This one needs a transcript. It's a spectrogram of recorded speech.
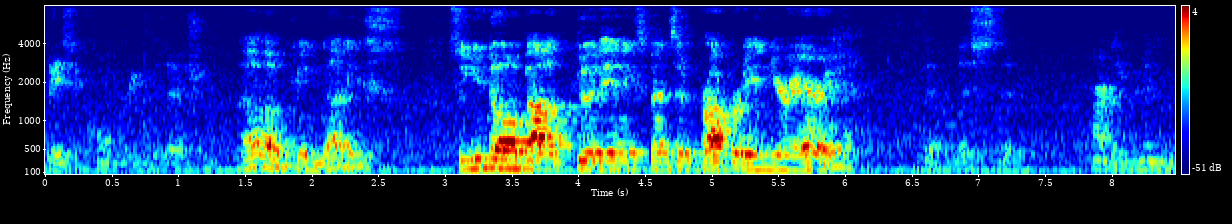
basic home repossession. Oh, okay, nice. So you know about good, inexpensive property in your area? That lists that aren't even in.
